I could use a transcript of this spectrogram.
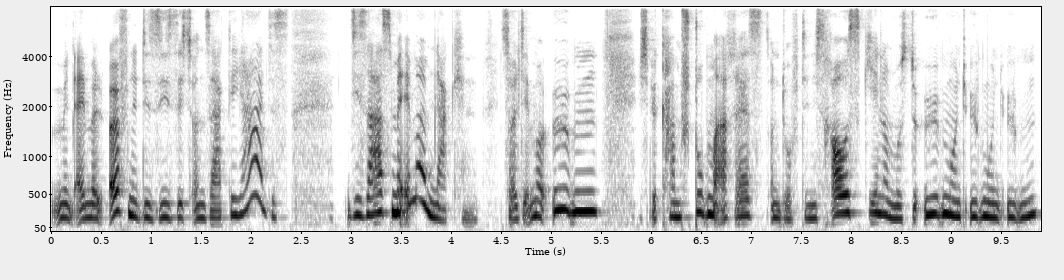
mit einmal öffnete sie sich und sagte, ja, das, die saß mir immer im Nacken. Ich sollte immer üben. Ich bekam Stubenarrest und durfte nicht rausgehen und musste üben und üben und üben.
